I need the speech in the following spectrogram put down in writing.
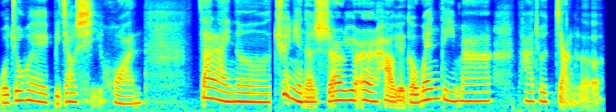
我就会比较喜欢。再来呢，去年的十二月二号，有一个 Wendy 妈，她就讲了，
